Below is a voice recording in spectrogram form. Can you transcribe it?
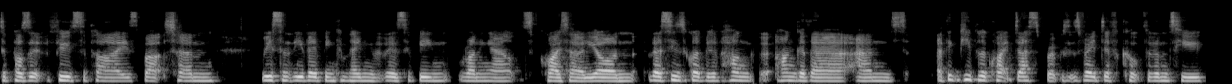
deposit food supplies, but um, recently they've been complaining that those have been running out quite early on. There seems quite a bit of hung- hunger there, and I think people are quite desperate because it's very difficult for them to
